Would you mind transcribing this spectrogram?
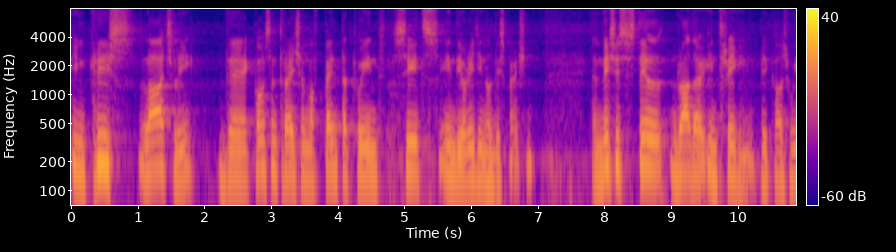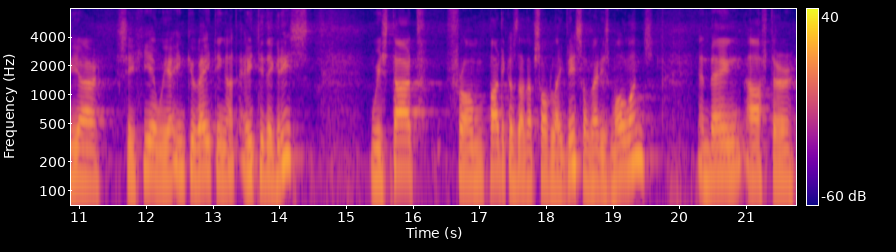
increase largely the concentration of pentatwinned seeds in the original dispersion. And this is still rather intriguing because we are, see here, we are incubating at 80 degrees. We start from particles that absorb like this, so very small ones. And then after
